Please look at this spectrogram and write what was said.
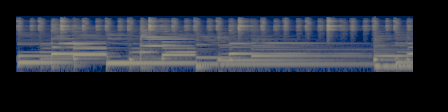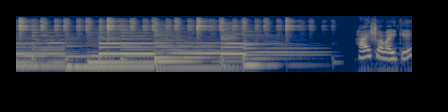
হাই সবাইকে,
